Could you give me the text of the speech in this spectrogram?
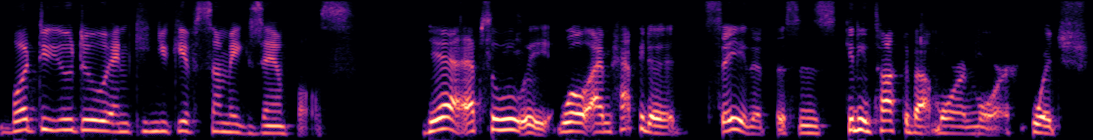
What do you do? And can you give some examples? Yeah, absolutely. Well, I'm happy to say that this is getting talked about more and more, which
